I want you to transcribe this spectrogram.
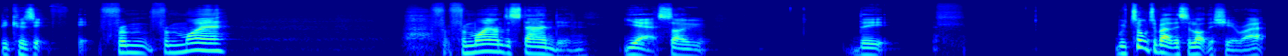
because it, it from from my from my understanding, yeah. So the we've talked about this a lot this year, right?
